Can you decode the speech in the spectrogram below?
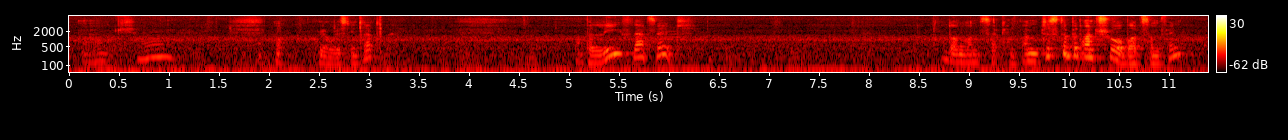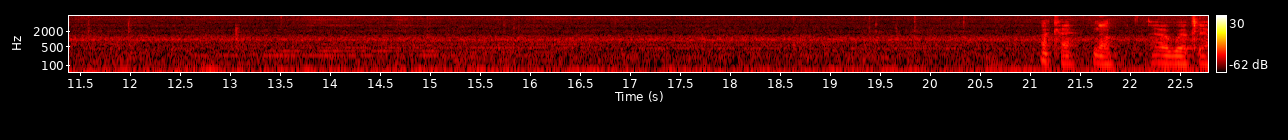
Okay. Oh, we always need that. I believe that's it. Hold on one second. I'm just a bit unsure about something. Okay, no, clear.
